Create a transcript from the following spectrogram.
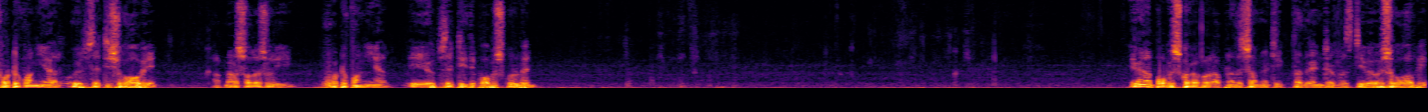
ফটোপানিয়ার ওয়েবসাইটটি শো হবে। আপনারা সরাসরি ফটোপানিয়ার এই ওয়েবসাইটটিতে প্রবেশ করবেন। এখানে প্রবেশ করার পর আপনাদের সামনে ঠিক তাদের ইন্টারফেসটি এভাবে শো হবে,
